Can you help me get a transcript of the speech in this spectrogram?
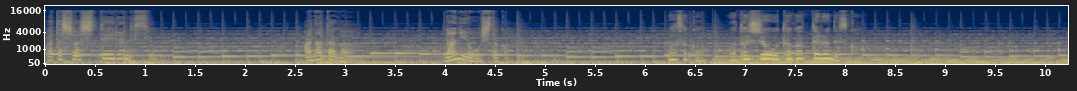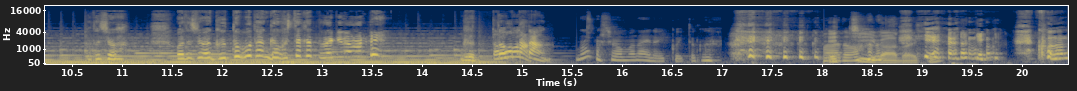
私は知っているんですよあなたが何を押したかまさか、私を疑ってるんですか？私は、私はグッドボタンが押したかっただけなのに。グッドボタン。なんかしょうもないの一個言っとく。エッチーワードやいや、この流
